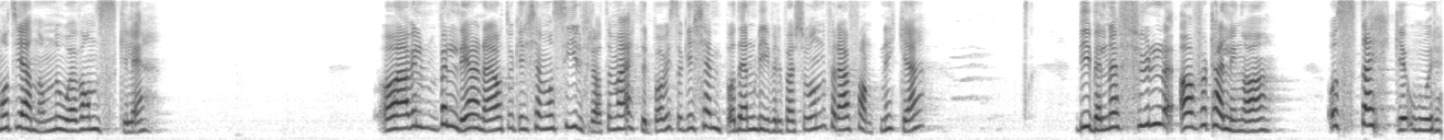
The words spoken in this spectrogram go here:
måtte gjennom noe vanskelig. Og Jeg vil veldig gjerne at dere kommer og sier fra til meg etterpå hvis dere kommer på den bibelpersonen, for jeg fant den ikke. Bibelen er full av fortellinger og sterke ord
